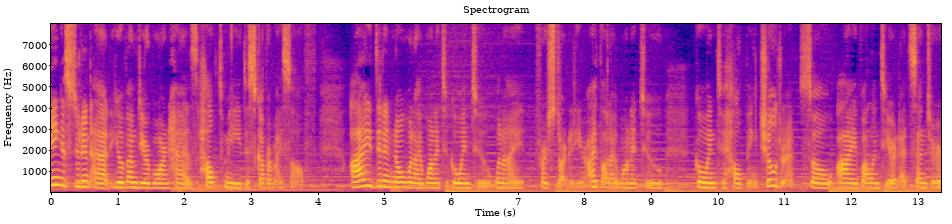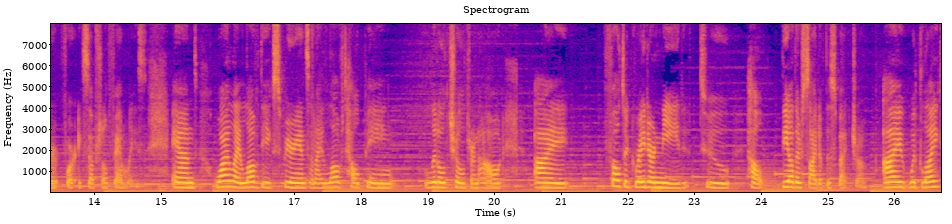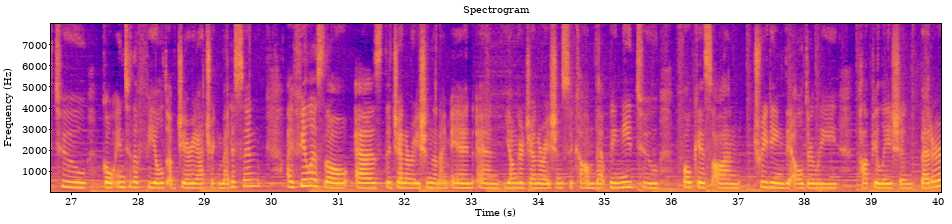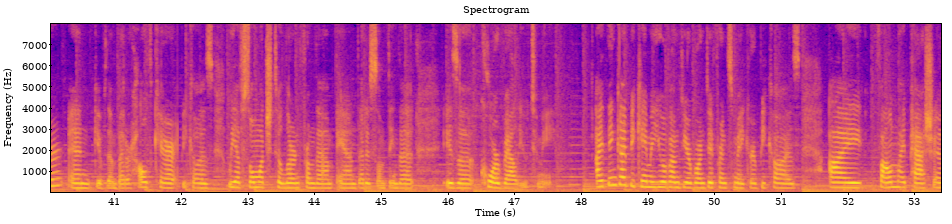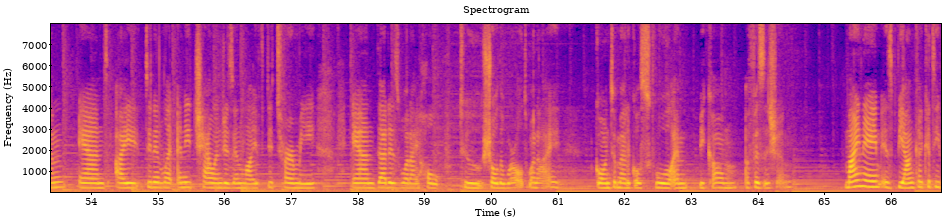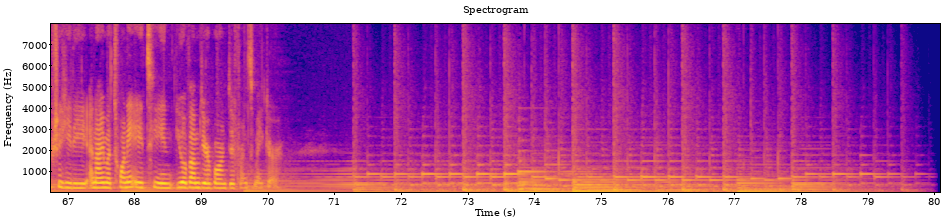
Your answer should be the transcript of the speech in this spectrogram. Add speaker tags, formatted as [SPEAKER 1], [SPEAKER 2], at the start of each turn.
[SPEAKER 1] Being a student at U of M Dearborn has helped me discover myself. I didn't know what I wanted to go into when I first started here. I thought I wanted to go into helping children. So I volunteered at Center for Exceptional Families. And while I loved the experience and I loved helping little children out, I felt a greater need to help the other side of the spectrum. I would like to go into the field of geriatric medicine. I feel as though as the generation that I'm in and younger generations to come that we need to focus on treating the elderly population better and give them better health care because we have so much to learn from them and that is something that is a core value to me. I think I became a U of M Dearborn difference maker because I found my passion and I didn't let any challenges in life deter me and that is what I hope to show the world when I go into medical school and become a physician. My name is Bianca Khatibshahidi and I'm a 2018 U of M Dearborn difference maker.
